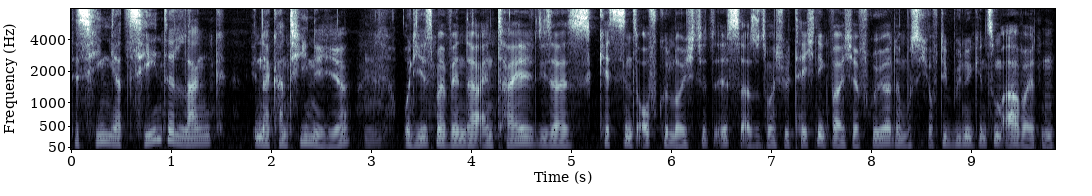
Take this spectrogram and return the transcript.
Das hing jahrzehntelang in der Kantine hier. Und jedes Mal, wenn da ein Teil dieses Kästchens aufgeleuchtet ist, also zum Beispiel Technik war ich ja früher, da musste ich auf die Bühne gehen zum Arbeiten.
